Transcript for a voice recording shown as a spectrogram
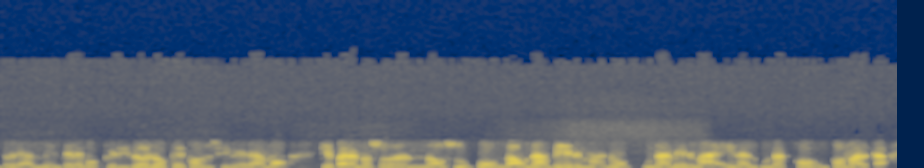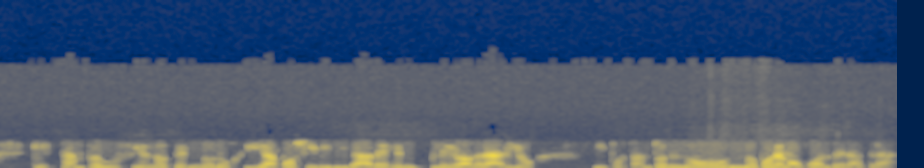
realmente le hemos pedido lo que consideramos que para nosotros no suponga una merma, ¿no? Una merma en algunas co- comarcas que están produciendo tecnología, posibilidades, empleo agrario y por tanto no, no podemos volver atrás.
